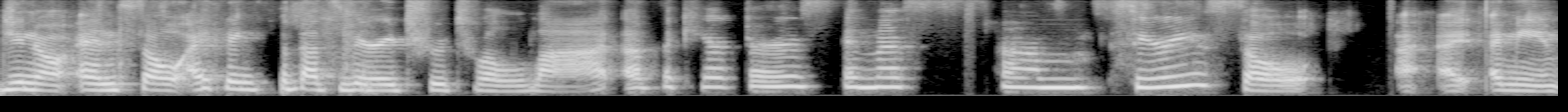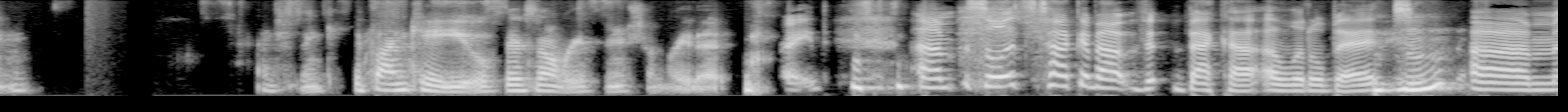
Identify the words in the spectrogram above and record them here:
You know, and so I think that that's very true to a lot of the characters in this um, series. So I, I mean, I just think it's on KU. There's no reason you shouldn't read it. Right. Um, so let's talk about v- Becca a little bit. Mhm. Um,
